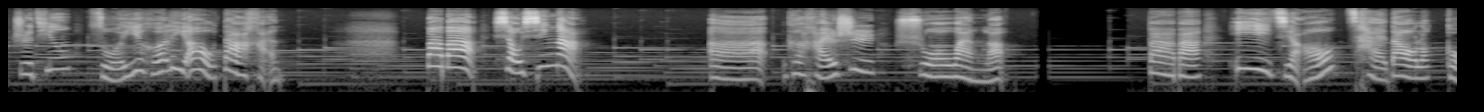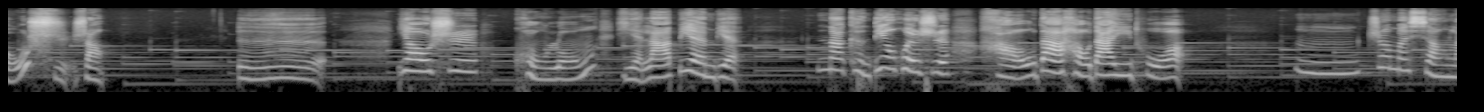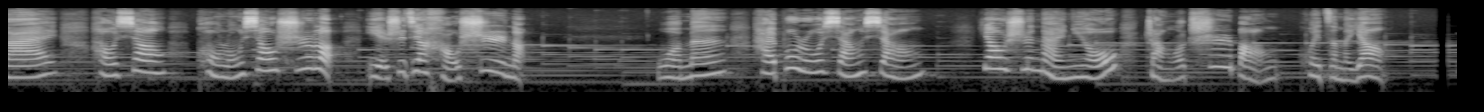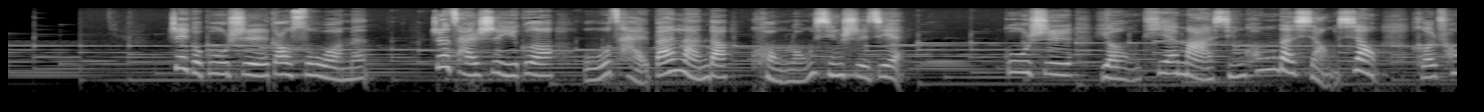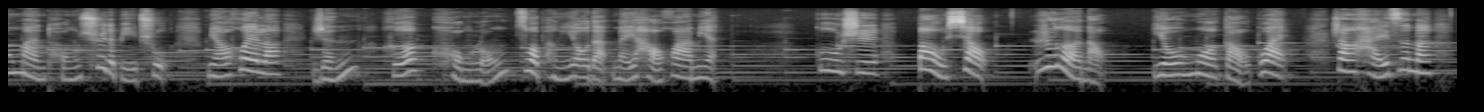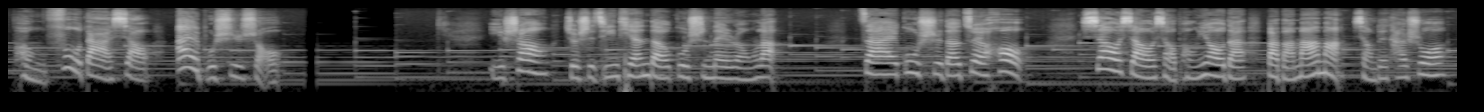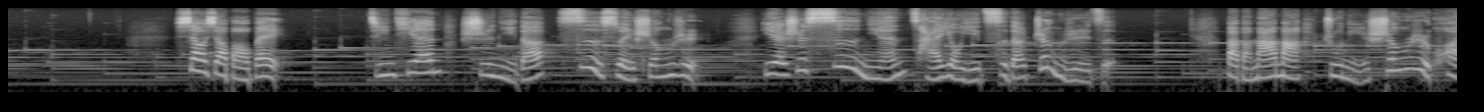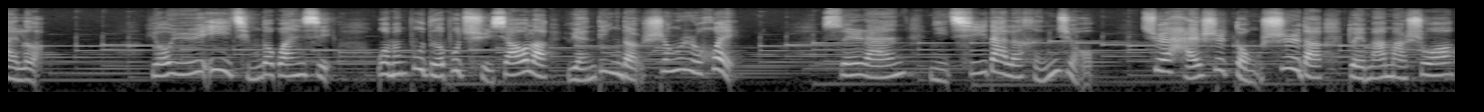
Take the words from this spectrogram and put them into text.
只听佐伊和利奥大喊：“爸爸，小心呐！”啊，可还是说晚了。爸爸一脚踩到了狗屎上。呃，要是恐龙也拉便便。那肯定会是好大好大一坨。嗯，这么想来，好像恐龙消失了也是件好事呢。我们还不如想想，要是奶牛长了翅膀会怎么样？这个故事告诉我们。这才是一个五彩斑斓的恐龙新世界。故事用天马行空的想象和充满童趣的笔触，描绘了人和恐龙做朋友的美好画面。故事爆笑、热闹、幽默搞怪，让孩子们捧腹大笑，爱不释手。以上就是今天的故事内容了。在故事的最后，笑笑小朋友的爸爸妈妈想对他说：“笑笑宝贝，今天是你的四岁生日，也是四年才有一次的正日子。爸爸妈妈祝你生日快乐。由于疫情的关系。”我们不得不取消了原定的生日会，虽然你期待了很久，却还是懂事的对妈妈说：“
